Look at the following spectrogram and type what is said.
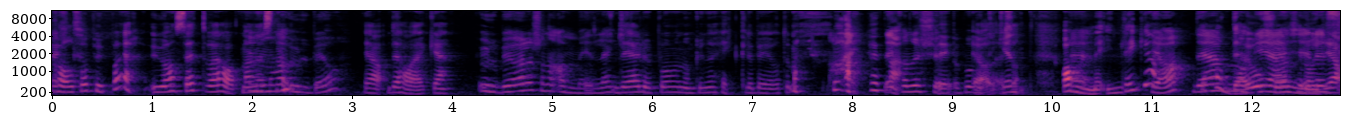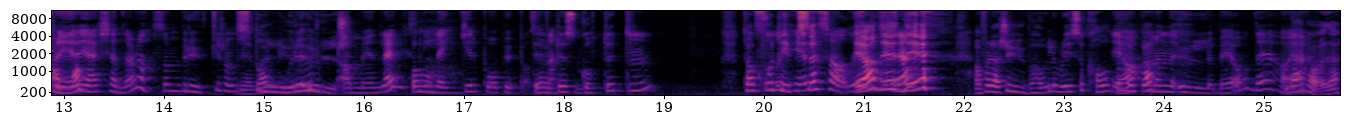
perfekt. kald på puppa, jeg. Uansett hva jeg har på meg, Du må ha nesten. ull-BH. Ja, det har jeg ikke. Ull-BH eller sånne ammeinnlegg. Det jeg lurer på om noen kunne hekle BH til meg. Nei, det kan du kjøpe på det butikken. Ja, Ammeinnlegg, ja. Ja, det Det er jo mange jeg, eller jeg flere amma. jeg kjenner da, som bruker sånne store ullammeinnlegg som Åh. legger på puppa Det hørtes godt ut. Mm. Takk for tipset. Ja, det, Ja. det. Ja, for det er så ubehagelig å bli så kald på Ja, men ull-BH, det har Der jeg. har vi det.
